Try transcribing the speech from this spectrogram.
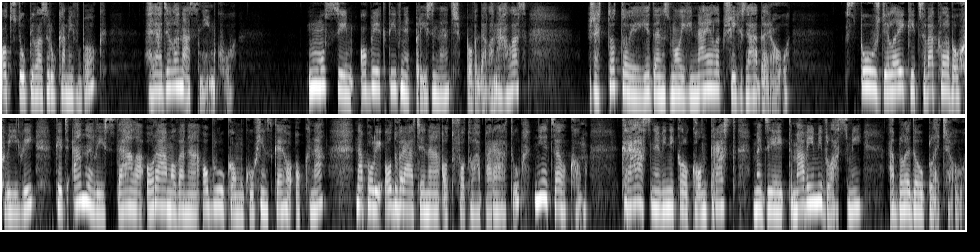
Odstúpila s rukami v bok, hľadela na snímku. Musím objektívne priznať, povedala na hlas, že toto je jeden z mojich najlepších záberov. Spúšť lejky cvakla vo chvíli, keď Anneli stála orámovaná oblúkom kuchynského okna, na poli odvrátená od fotoaparátu, nie celkom – Krásne vynikol kontrast medzi jej tmavými vlasmi a bledou plečou.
